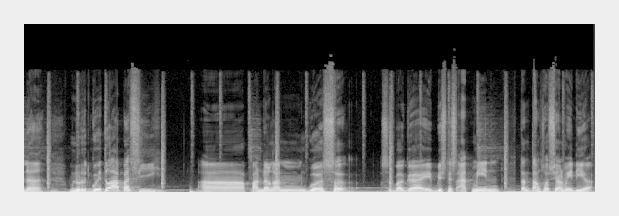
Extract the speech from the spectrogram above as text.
Nah, menurut gue itu apa sih uh, pandangan gue se sebagai bisnis admin tentang sosial media.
